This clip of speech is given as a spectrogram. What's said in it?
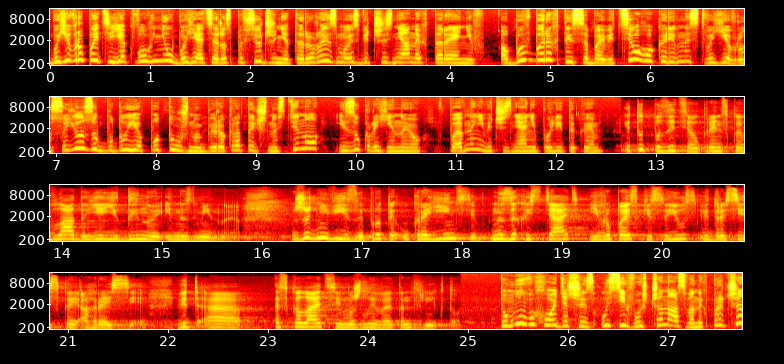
Бо європейці як вогню бояться розповсюдження тероризму із вітчизняних теренів. Аби вберегти себе від цього, керівництво Євросоюзу будує потужну бюрократичну стіну із Україною, впевнені вітчизняні політики. І тут позиція української влади є єдиною і незмінною. Жодні візи проти українців не захистять Європейський Союз від російської агресії, від е, ескалації можливої конфлікту. Тому, виходячи з усіх вищеназваних причин,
